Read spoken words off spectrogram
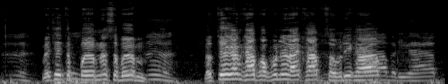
เออไม่ใช่สเปิร์มนะสเบิร์มเออเราเจอกันครับขอบคุณหลายๆครับ สวัสดีครับ สวัสดีครับ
